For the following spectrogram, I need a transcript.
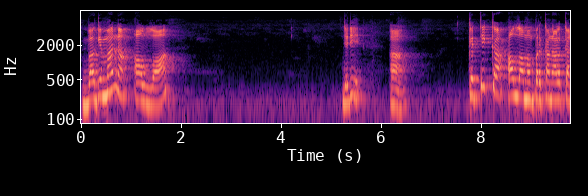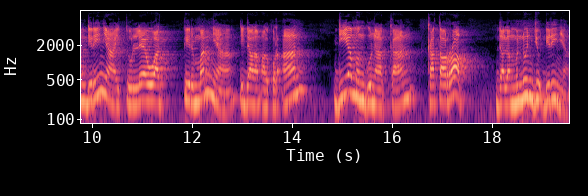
bagaimana Allah jadi ah, ketika Allah memperkenalkan dirinya itu lewat firman-Nya di dalam Al-Qur'an dia menggunakan kata Rob dalam menunjuk dirinya.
